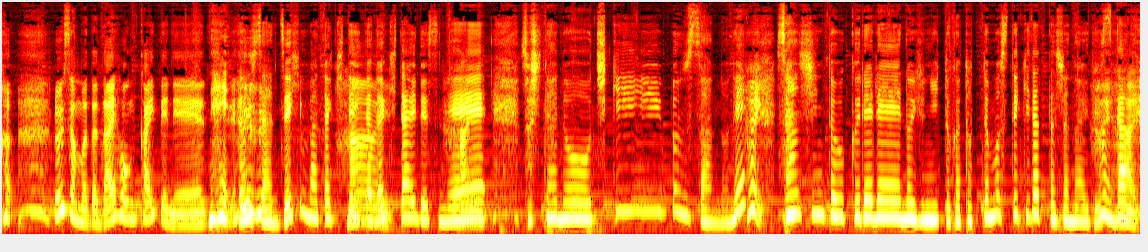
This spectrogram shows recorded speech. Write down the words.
ロイさんまた台本書いてね。ね、ロイさんぜひまた来ていただきたいですね。はいそしてあのチキブンさんのね、はい。三振とウクレレのユニットがとっても素敵だったじゃないですか。はいはい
